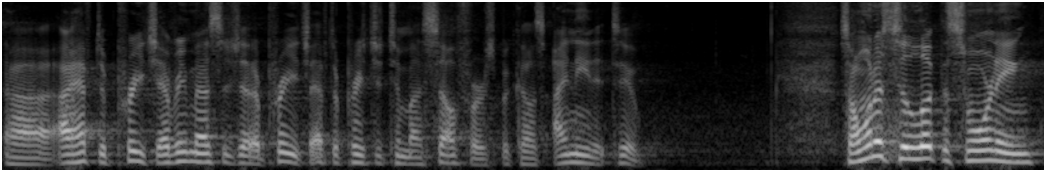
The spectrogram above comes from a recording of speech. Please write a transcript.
Uh, I have to preach every message that I preach, I have to preach it to myself first because I need it too. So I want us to look this morning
